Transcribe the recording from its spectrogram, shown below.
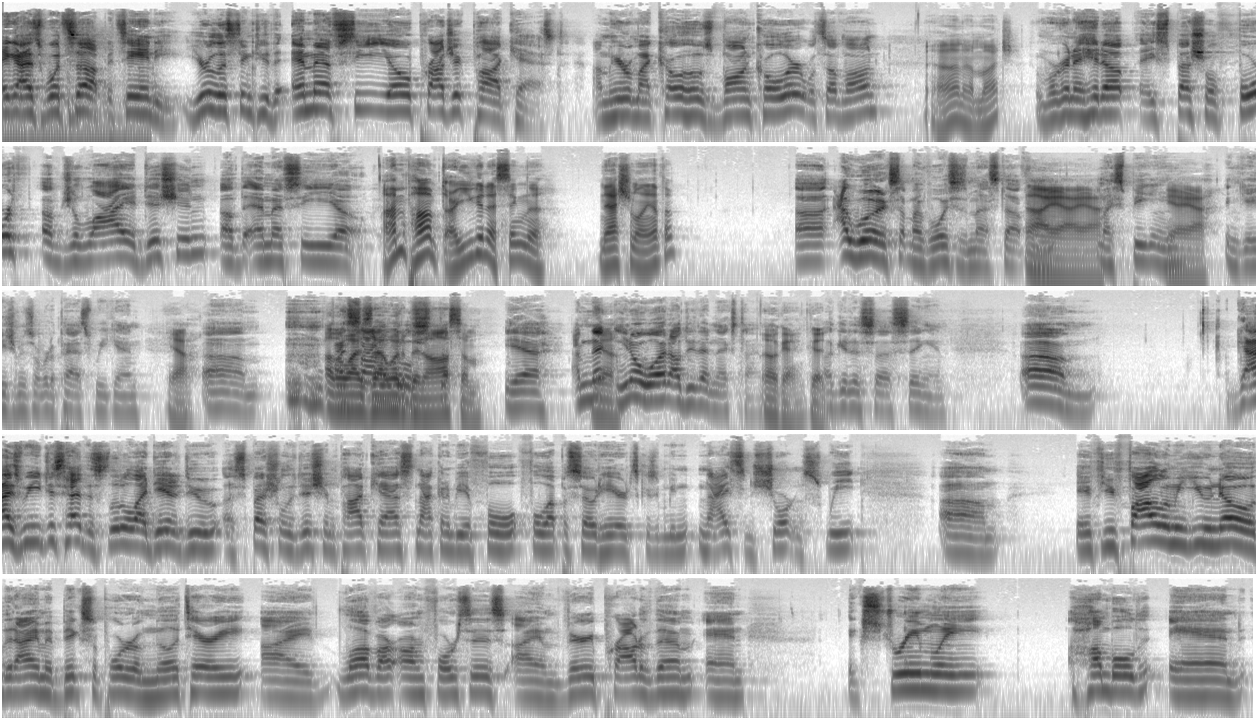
Hey guys, what's up? It's Andy. You're listening to the MF CEO Project Podcast. I'm here with my co host, Vaughn Kohler. What's up, Vaughn? Uh, not much. And we're going to hit up a special 4th of July edition of the MF CEO. I'm pumped. Are you going to sing the national anthem? Uh, I would, except my voice is messed up. from Oh, yeah, yeah. My speaking Yeah, yeah. engagements over the past weekend. Yeah. Um, Otherwise, that would have been stu- awesome. Yeah. I'm ne- Yeah. You know what? I'll do that next time. Okay, good. I'll get us uh, singing. Um, guys, we just had this little idea to do a special edition podcast. Not going to be a full full episode here. It's going to be nice and short and sweet. Um, if you follow me, you know that I am a big supporter of military. I love our armed forces. I am very proud of them and extremely humbled and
